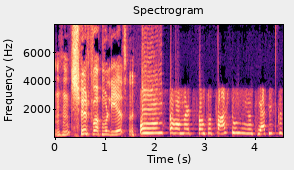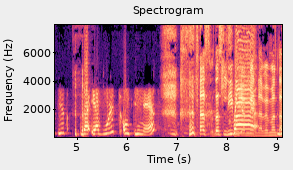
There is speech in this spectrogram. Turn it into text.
Mhm, schön formuliert. Und da haben wir jetzt dann so zwei Stunden hin und her diskutiert, weil er wollte und ich nicht. Das, das liebe ich an Männer, wenn man da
